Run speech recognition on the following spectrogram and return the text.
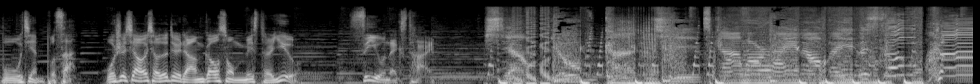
不见不散。我是向游小队队长高颂 Mr. You，See you next time。show you can cheat. Come on right now, baby, so come.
